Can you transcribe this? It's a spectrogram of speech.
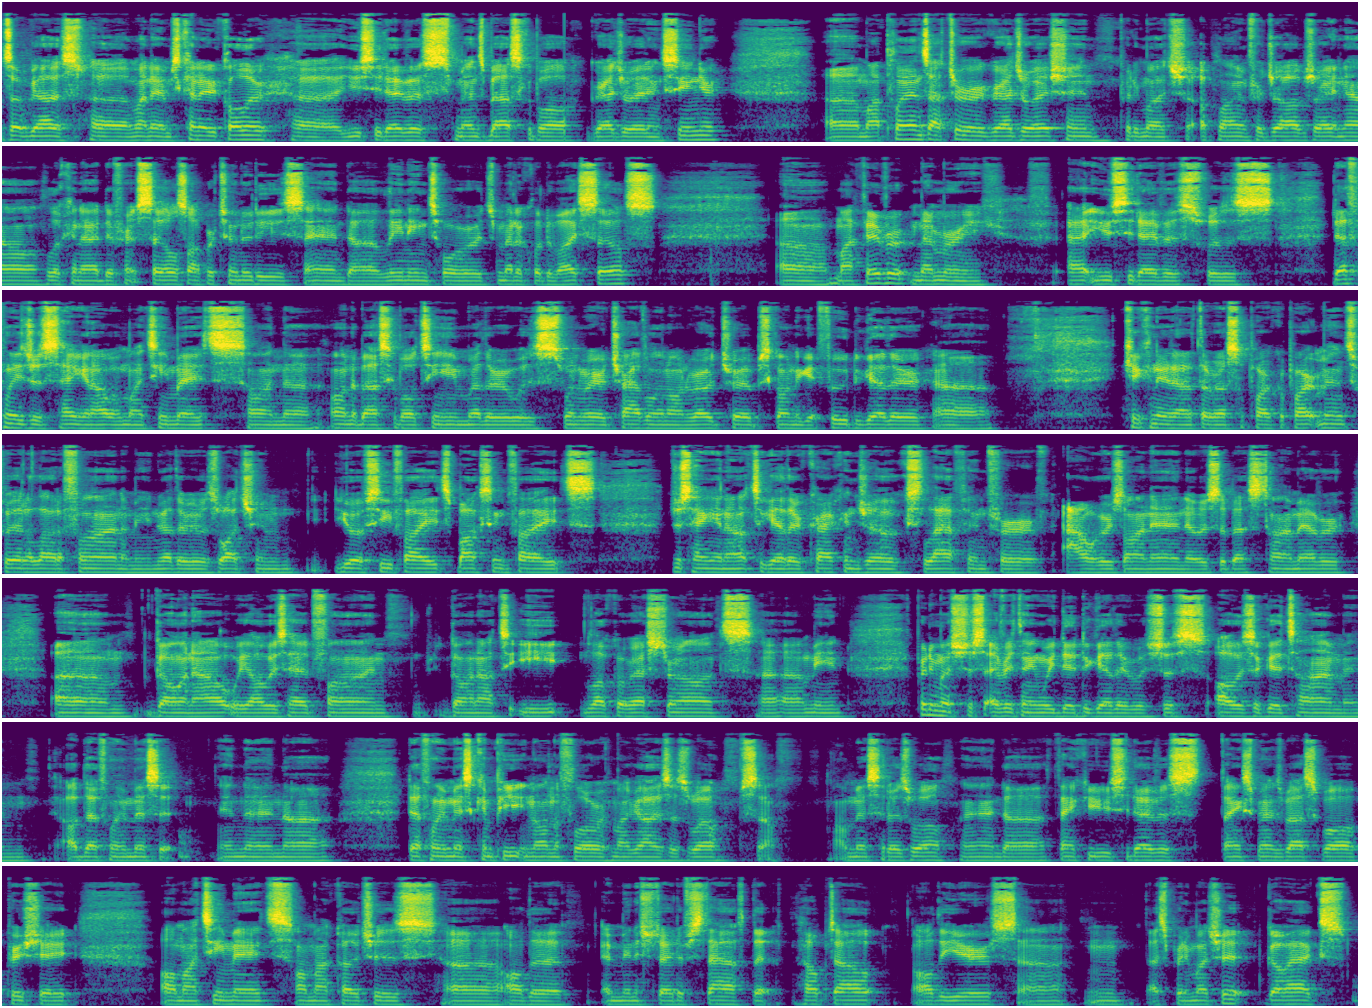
What's up, guys? Uh, my name is Kennedy Koehler, uh, UC Davis men's basketball graduating senior. Uh, my plans after graduation pretty much applying for jobs right now, looking at different sales opportunities, and uh, leaning towards medical device sales. Uh, my favorite memory at UC Davis was definitely just hanging out with my teammates on the on the basketball team, whether it was when we were traveling on road trips, going to get food together uh, kicking it out at the Russell Park Apartments. We had a lot of fun. I mean, whether it was watching UFC fights, boxing fights, just hanging out together, cracking jokes, laughing for hours on end. It was the best time ever. Um, going out, we always had fun. Going out to eat, local restaurants. Uh, I mean, pretty much just everything we did together was just always a good time, and I'll definitely miss it. And then uh, definitely miss competing on the floor with my guys as well. So. I'll miss it as well. And uh, thank you, UC Davis. Thanks, men's basketball. Appreciate all my teammates, all my coaches, uh, all the administrative staff that helped out all the years. Uh, that's pretty much it. Go Ags.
